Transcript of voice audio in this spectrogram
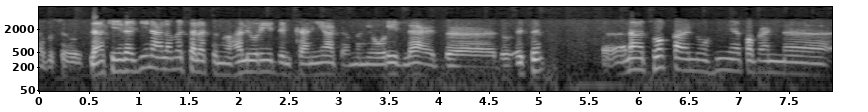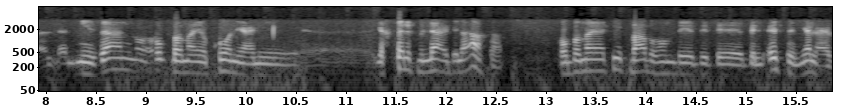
أبو سعود. لكن إذا جينا على مسألة إنه هل يريد إمكانيات أم أنه يريد لاعب آه، ذو اسم آه، أنا أتوقع إنه هي طبعا آه، الميزان ربما يكون يعني يختلف من لاعب إلى آخر. ربما يأتيك بعضهم بالاسم يلعب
